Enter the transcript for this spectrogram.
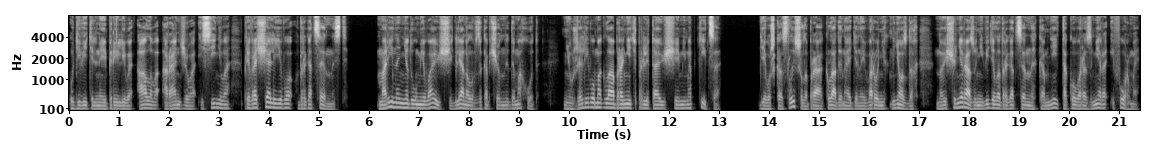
Удивительные переливы алого, оранжевого и синего превращали его в драгоценность. Марина недоумевающе глянула в закопченный дымоход. Неужели его могла обронить пролетающая мимо птица? Девушка слышала про клады, найденные в вороньих гнездах, но еще ни разу не видела драгоценных камней такого размера и формы.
